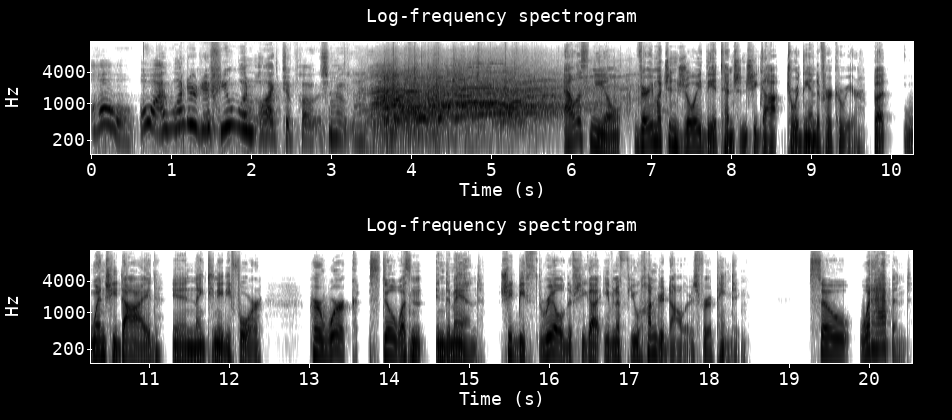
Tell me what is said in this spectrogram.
Oh, oh, I wondered if you wouldn't like to pose nude. Alice Neel very much enjoyed the attention she got toward the end of her career, but when she died in 1984, her work still wasn't in demand. She'd be thrilled if she got even a few hundred dollars for a painting. So, what happened?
